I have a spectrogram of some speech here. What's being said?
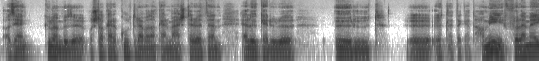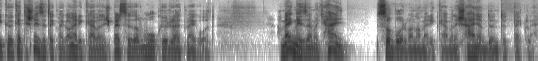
az ilyen különböző, most akár a kultúrában, akár más területen előkerülő őrült ötleteket. Ha mi fölemeljük őket, és nézzétek meg Amerikában is, persze ez a vókőrület megvolt. Ha megnézem, hogy hány szobor van Amerikában, és hányat döntöttek le.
